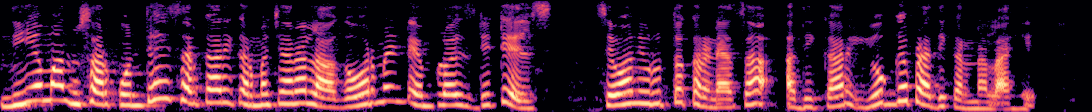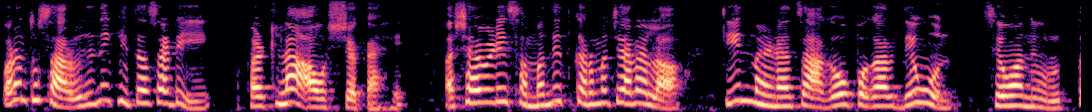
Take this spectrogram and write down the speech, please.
नियमानुसार कोणत्याही सरकारी कर्मचाऱ्याला गव्हर्नमेंट एम्प्लॉईज डिटेल्स सेवानिवृत्त करण्याचा अधिकार योग्य प्राधिकरणाला आहे. परंतु सार्वजनिक हितासाठी खटला आवश्यक आहे. अशा वेळी संबंधित कर्मचाऱ्याला तीन महिन्याचा आगाऊ पगार देऊन सेवानिवृत्त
